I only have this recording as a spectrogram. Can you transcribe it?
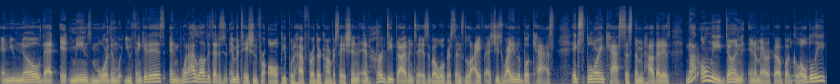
And you know that it means more than what you think it is. And what I love is that it's an invitation for all people to have further conversation. And her deep dive into Isabel Wilkerson's life as she's writing the book Caste, exploring caste system and how that is not only done in America, but mm-hmm. globally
